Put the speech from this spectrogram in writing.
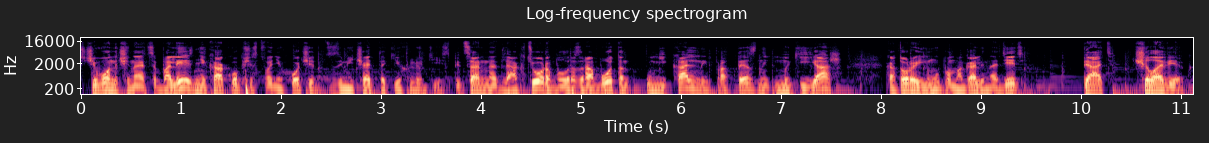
с чего начинается болезнь и как общество не хочет замечать таких людей. Специально для актера был разработан уникальный протезный макияж, который ему помогали надеть пять человек.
